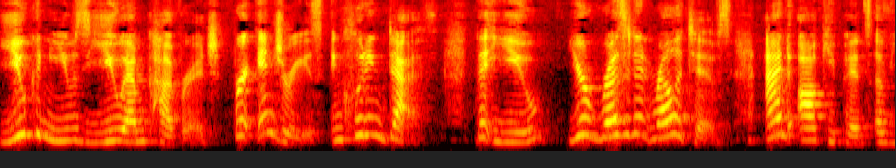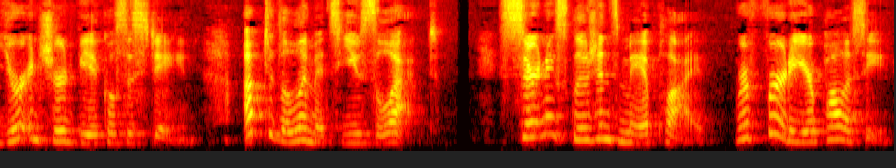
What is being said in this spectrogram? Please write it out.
you can use UM coverage for injuries, including death, that you, your resident relatives, and occupants of your insured vehicle sustain, up to the limits you select. Certain exclusions may apply. Refer to your policy.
